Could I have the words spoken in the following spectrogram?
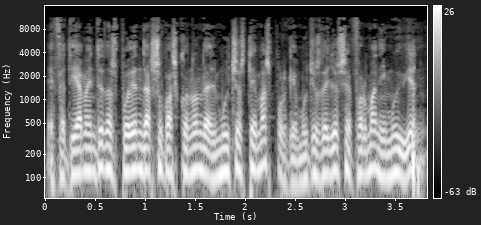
efectivamente nos pueden dar sopas con onda en muchos temas porque muchos de ellos se forman y muy bien.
